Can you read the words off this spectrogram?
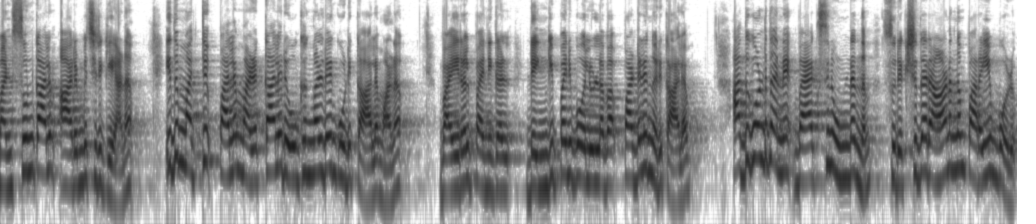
മൺസൂൺ കാലം ആരംഭിച്ചിരിക്കുകയാണ്. ഇത് മറ്റ് പല മഴക്കാല രോഗങ്ങളുടെയും കൂടി കാലമാണ്. വൈറൽ പനികൾ ഡെങ്കിപ്പനി പോലുള്ളവ പടരുന്നൊരു കാലം. അതുകൊണ്ട് തന്നെ വാക്സിൻ ഉണ്ടെന്നും സുരക്ഷിതരാണെന്നും പറയുമ്പോഴും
